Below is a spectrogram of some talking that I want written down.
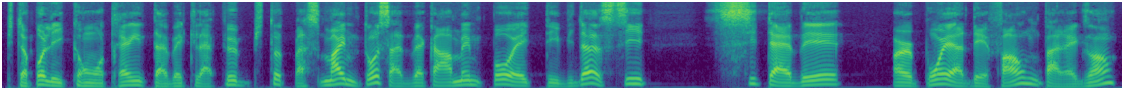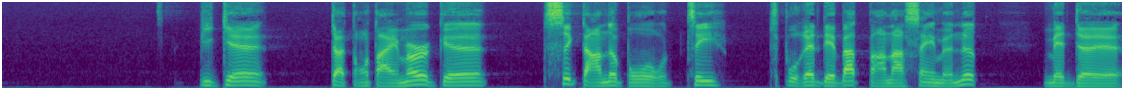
puis t'as pas les contraintes avec la pub, puis tout, parce que même toi, ça devait quand même pas être évident. Si, si t'avais un point à défendre, par exemple, puis que t'as ton timer, que tu sais que t'en as pour, tu sais, tu pourrais débattre pendant cinq minutes, mais de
